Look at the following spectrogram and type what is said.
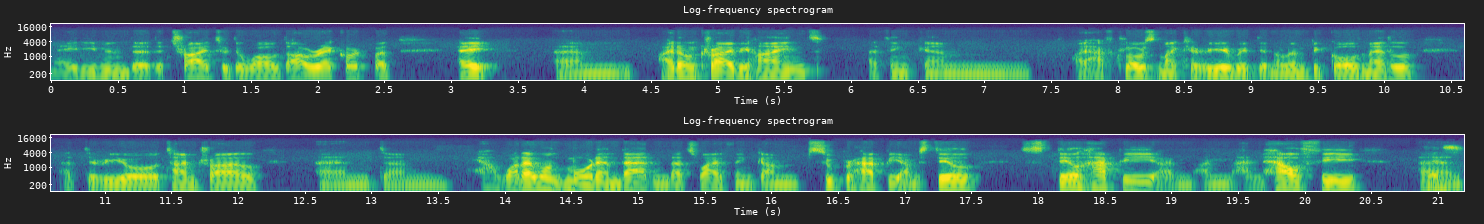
made even the, the try to the world hour record, but hey, um, I don't cry behind. I think um, I have closed my career with an Olympic gold medal at the Rio time trial, and um, yeah, what I want more than that, and that's why I think I'm super happy. I'm still still happy. I'm I'm, I'm healthy and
